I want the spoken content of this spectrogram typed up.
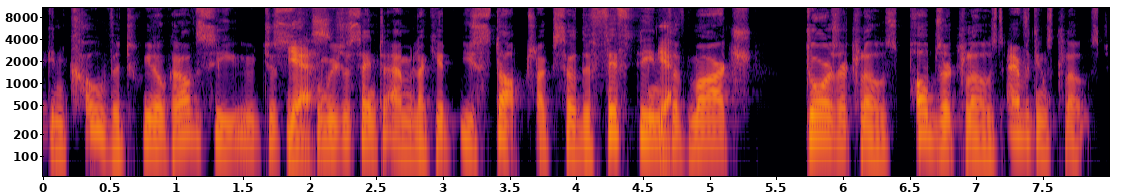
in COVID? You know, because obviously, you just Yes. we were just saying to Emily, like you, you stopped. Like so, the fifteenth Yeah. of March, doors are closed, pubs are closed, everything's closed.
